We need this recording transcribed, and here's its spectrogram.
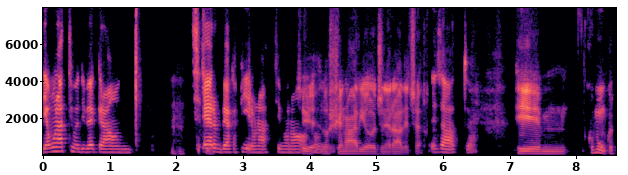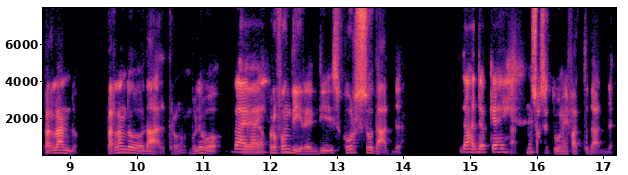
diamo un attimo di background, Mhm, sì, serve a capire un attimo, no? sì, lo scenario generale, certo. Esatto. E, mh, comunque, parlando, parlando d'altro, volevo Vai, eh, vai. approfondire il discorso DAD. Dad, ok. Eh, Non so se tu hai mai fatto DAD.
